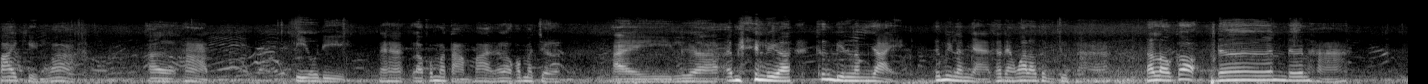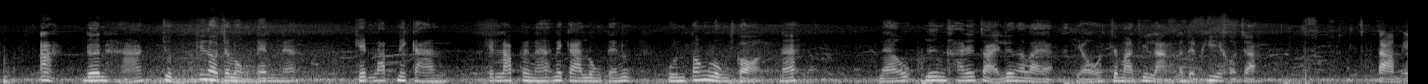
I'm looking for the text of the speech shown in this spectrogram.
ป้ายเขียนว่าเออหาด POD นะฮะเราก็มาตามป้ายแล้วเราก็มาเจอไอเรือไอไม่เรือเครื่องบินลำใหญ่เครื่องบินลำใหญ่แสดงว่าเราถึงจุดนะฮะแล้วเราก็เดินเดินหาอะเดินหาจุดที่เราจะลงเต็นท์เนี่ยเคล็ดลับในการเคล็ดลับเลยนะฮะในการลงเต็นท์คุณต้องลงก่อนนะ แล้วเรื่องค่าใช้จ่ายเรื่องอะไรอะ่ะ เดี๋ยวจะมาทีหลังแล้วเดี๋ยวพี่เขาจะตามเอ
